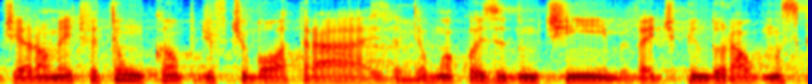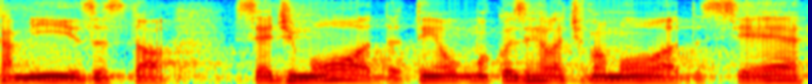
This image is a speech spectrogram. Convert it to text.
geralmente vai ter um campo de futebol atrás, Sim. vai ter alguma coisa de um time, vai te pendurar algumas camisas e tal. Se é de moda, tem alguma coisa relativa à moda. Se é,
